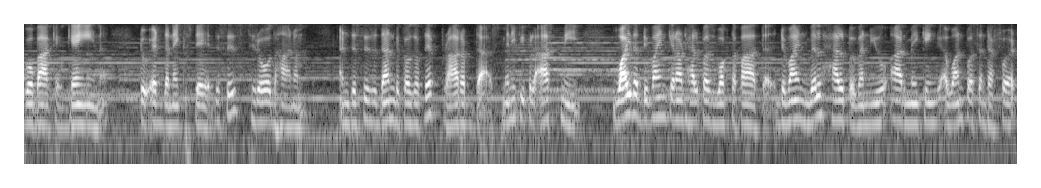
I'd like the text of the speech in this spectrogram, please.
go back again to it the next day. This is Tirodhanam and this is done because of their prarabdhas. Many people ask me why the divine cannot help us walk the path. Divine will help when you are making a 1% effort.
